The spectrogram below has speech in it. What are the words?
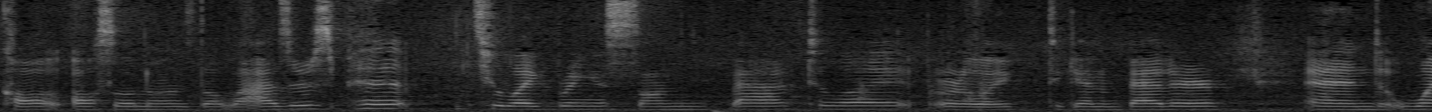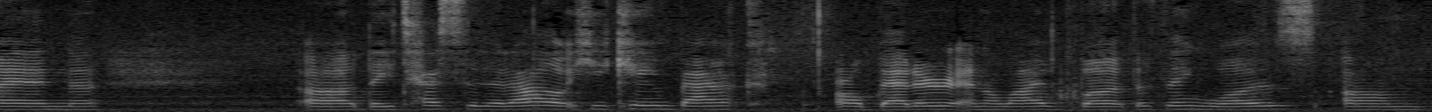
called also known as the Lazarus pit to like bring his son back to life or like to get him better. And when uh, they tested it out, he came back all better and alive. But the thing was, um,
